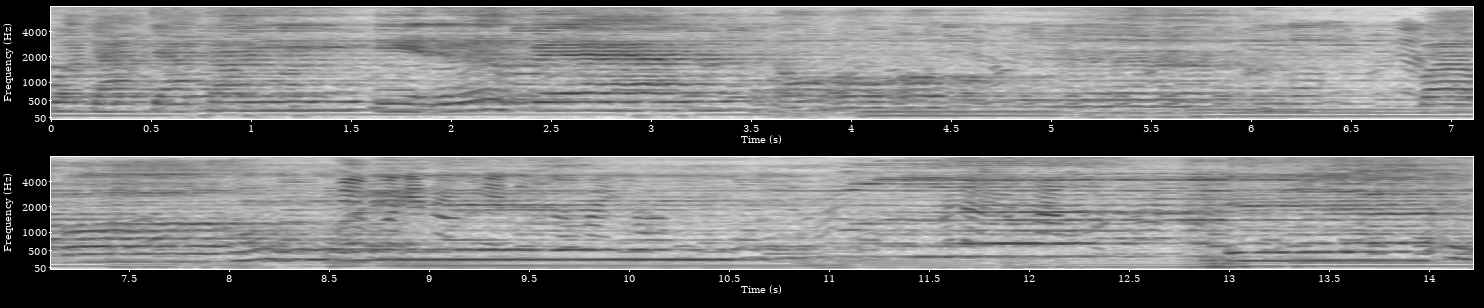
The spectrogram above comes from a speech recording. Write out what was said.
บ่จากจากใจเด้อแฟนน้อง บาบ่เดือพี่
